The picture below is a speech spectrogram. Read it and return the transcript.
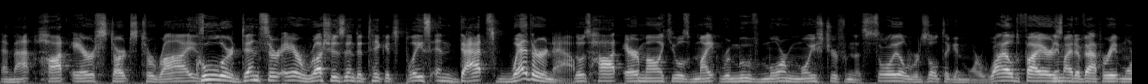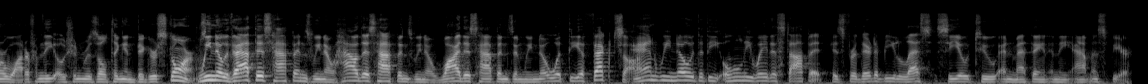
and that hot air starts to rise. Cooler, denser air rushes in to take its place, and that's weather now. Those hot air molecules might remove more moisture from the soil, resulting in more wildfires. They might evaporate more water from the ocean, resulting in bigger storms. We know that this happens, we know how this happens, we know why this happens, and we know what the effects are. And we know that the only way to stop it is for there to be less CO2 and methane in the atmosphere.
